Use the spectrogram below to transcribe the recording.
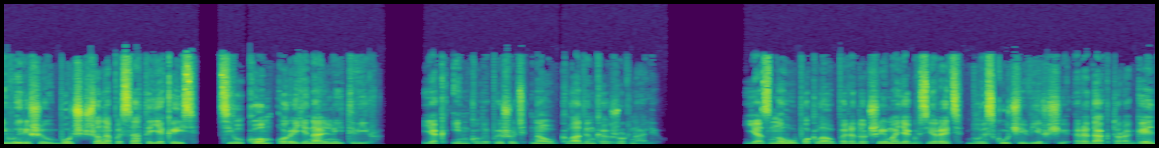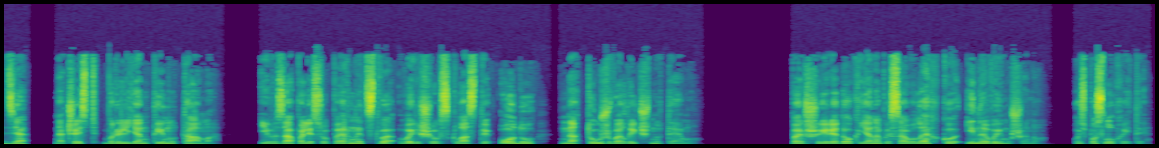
і вирішив будь-що написати якийсь цілком оригінальний твір, як інколи пишуть на обкладинках журналів. Я знову поклав перед очима як взірець блискучі вірші редактора Гедзя на честь брильянтину Тама, і в запалі суперництва вирішив скласти оду на ту ж величну тему. Перший рядок я написав легко і невимушено. Ось послухайте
